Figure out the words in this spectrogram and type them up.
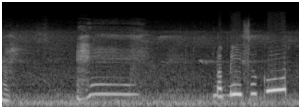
này Bobby so good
